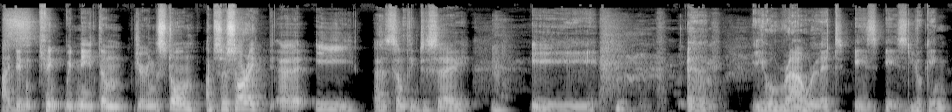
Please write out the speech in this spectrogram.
I didn't think we'd need them during the storm. I'm so sorry. Uh, e has something to say. E, uh, your rowlet is is looking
